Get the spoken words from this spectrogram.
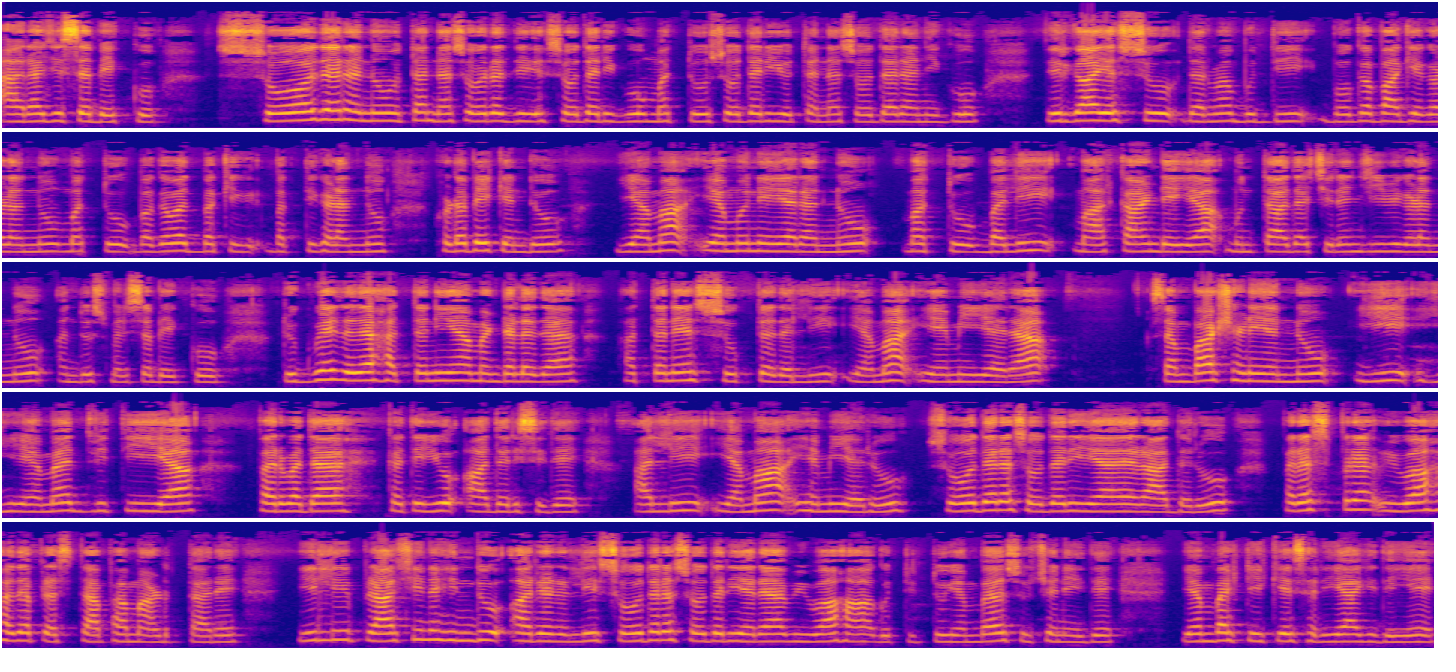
ಆರಾಧಿಸಬೇಕು. ಸೋದರನು ತನ್ನ ಸೋದರಿ ಸೋದರಿಗೂ ಮತ್ತು ಸೋದರಿಯು ತನ್ನ ಸೋದರನಿಗೂ ದೀರ್ಘಾಯಸ್ಸು, ಧರ್ಮಬುದ್ಧಿ, ಭೋಗಭಾಗ್ಯಗಳನ್ನು ಮತ್ತು ಭಗವದ್ಭಕ್ತಿ, ಭಕ್ತಿಗಳನ್ನು ಕೊಡಬೇಕೆಂದು ಯಮ ಯಮುನೆಯರನ್ನು ಮತ್ತು ಬಲಿ ಮಾರ್ಕಾಂಡೇಯ ಮುಂತಾದ ಚಿರಂಜೀವಿಗಳನ್ನು ಅಂದು ಸ್ಮರಿಸಬೇಕು. ಋಗ್ವೇದದ ಹತ್ತನೆಯ ಮಂಡಲದ ಹತ್ತನೇ ಸೂಕ್ತದಲ್ಲಿ ಯಮ ಯಮಿಯರ ಸಂಭಾಷಣೆಯನ್ನು ಈ ಯಮದ್ವಿತೀಯ ಪರ್ವದ ಕಥೆಯು ಆಧರಿಸಿದೆ. ಅಲ್ಲಿ ಯಮ ಯಮಿಯರು, ಸೋದರ ಸೋದರಿಯರಾದರೂ ಪರಸ್ಪರ ವಿವಾಹದ ಪ್ರಸ್ತಾಪ ಮಾಡುತ್ತಾರೆ. ಇಲ್ಲಿ ಪ್ರಾಚೀನ ಹಿಂದೂ ಆರ್ಯರಲ್ಲಿ ಸೋದರ ಸೋದರಿಯರ ವಿವಾಹ ಆಗುತ್ತಿತ್ತು ಎಂಬ ಸೂಚನೆ ಇದೆ. ಎಂಬ ಟೀಕೆ ಸರಿಯಾಗಿದೆಯೇ?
